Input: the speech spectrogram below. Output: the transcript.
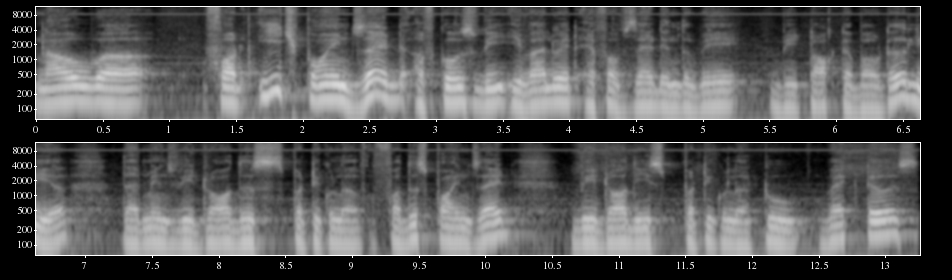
Now, uh, for each point z of course, we evaluate f of z in the way we talked about earlier. That means, we draw this particular for this point z, we draw these particular two vectors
